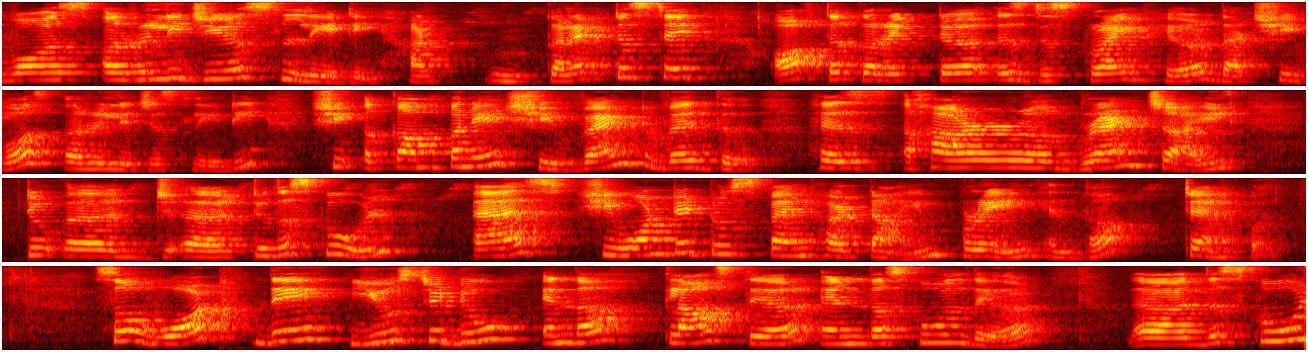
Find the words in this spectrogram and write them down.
was a religious lady. Her characteristic of the character is described here that she was a religious lady. She accompanied, she went with his her grandchild to, uh, uh, to the school as she wanted to spend her time praying in the temple. So what they used to do in the class there, in the school there, uh, the school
